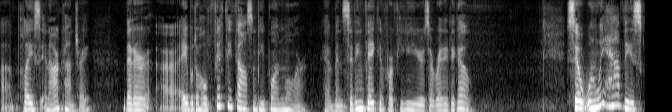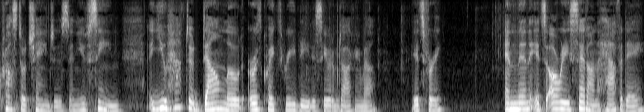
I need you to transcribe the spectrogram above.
uh, place in our country that are, are able to hold 50,000 people and more, have been sitting vacant for a few years, are ready to go. So when we have these crustal changes, and you've seen you have to download Earthquake 3D to see what I'm talking about. It's free. And then it's already set on half a day.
